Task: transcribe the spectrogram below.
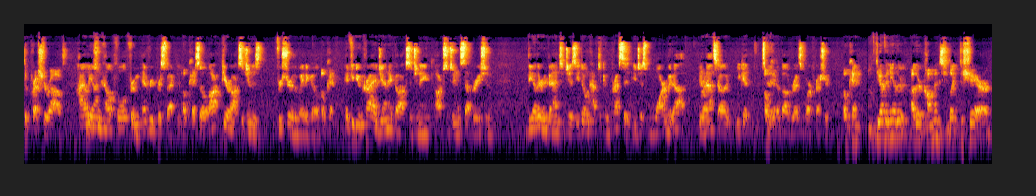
to pressure up. Highly Which- unhelpful from every perspective. Okay. So pure oxygen is for sure the way to go. Okay, If you do cryogenic oxygenate oxygen separation, the other advantage is you don't have to compress it; you just warm it up, and Right. that's how you get to Okay. above reservoir pressure. okay. Do you have any other other comments you'd like to share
